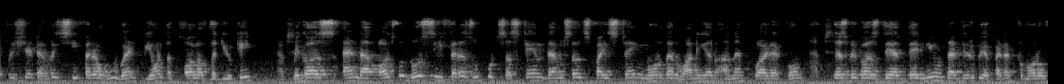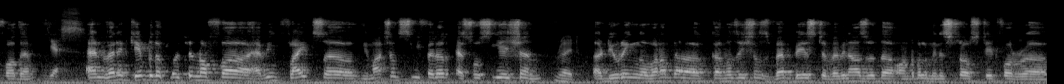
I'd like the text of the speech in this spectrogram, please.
appreciate every seafarer who went beyond the call of the duty. Absolutely. Because and uh, also those seafarers who could sustain themselves by staying more than one year unemployed at home, Absolutely. just because they they knew that there will be a better tomorrow for them. Yes. And when it came to the question of uh, having flights, uh, Himachal Seafarer Association Right. uh, during one of the conversations, web-based webinars with the Honorable Minister of State for uh,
